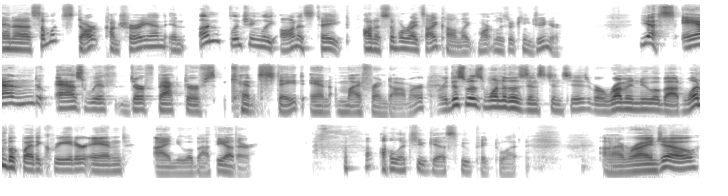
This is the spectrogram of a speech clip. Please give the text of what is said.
and a somewhat stark, contrarian, and unflinchingly honest take on a civil rights icon like Martin Luther King Jr. Yes, and as with Derf Backderf's Kent State and My Friend Dahmer, or this was one of those instances where Rumman knew about one book by the creator and I knew about the other. I'll let you guess who picked what. I'm Ryan Joe.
